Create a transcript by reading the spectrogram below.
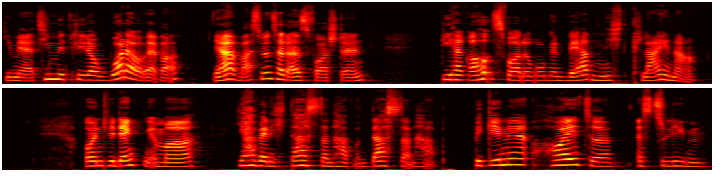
je mehr Teammitglieder, whatever. Ja, was wir uns halt alles vorstellen. Die Herausforderungen werden nicht kleiner. Und wir denken immer, ja, wenn ich das dann habe und das dann habe. Beginne heute es zu lieben.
